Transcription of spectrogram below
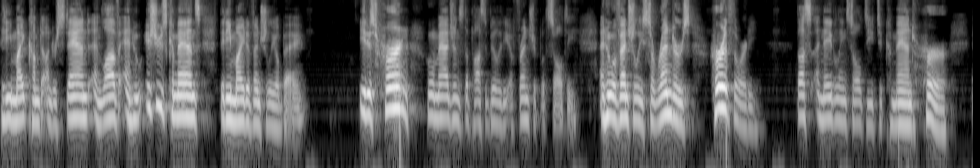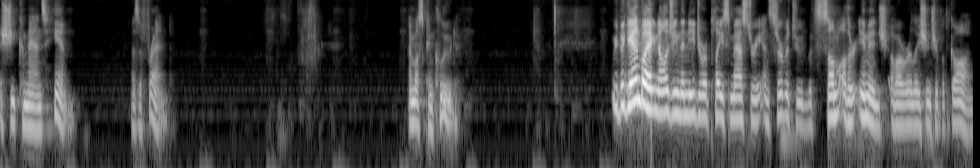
that he might come to understand and love, and who issues commands that he might eventually obey. It is Hearne who imagines the possibility of friendship with Salty, and who eventually surrenders her authority thus enabling Salty to command her as she commands him as a friend. I must conclude. We began by acknowledging the need to replace mastery and servitude with some other image of our relationship with God.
